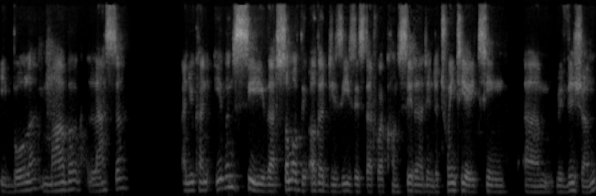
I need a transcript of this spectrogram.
Ebola, Marburg, Lassa. And you can even see that some of the other diseases that were considered in the 2018 um, revision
